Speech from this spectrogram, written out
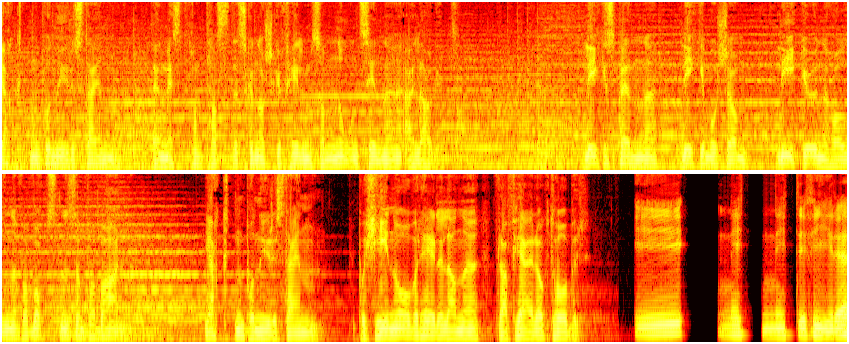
Jakten på nyresteinen, den mest fantastiske norske film som noensinne er laget. Like spennende, like morsom, like underholdende for voksne som for barn. Jakten på nyresteinen. På kino over hele landet fra 4. oktober. I 1994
